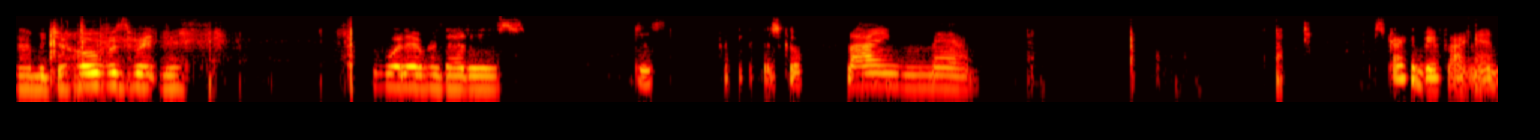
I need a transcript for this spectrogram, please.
And I'm a Jehovah's Witness. Whatever that is. Just, okay, let's go flying man. This guy can be a flying man.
